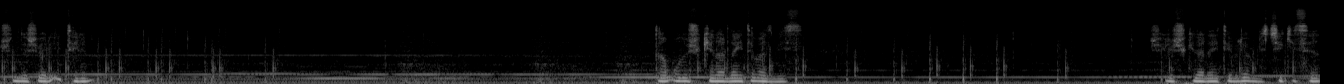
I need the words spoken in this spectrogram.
Şunu da şöyle itelim. Tamam onu şu kenardan itemez miyiz? Şöyle şu kenardan itebiliyor muyuz? Çekilsen.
